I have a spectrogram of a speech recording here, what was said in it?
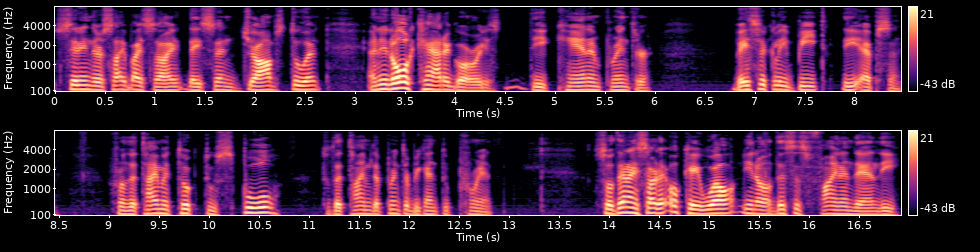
sitting there side by side. They sent jobs to it. And in all categories, the Canon printer basically beat the Epson from the time it took to spool to the time the printer began to print. So then I started, okay, well, you know, this is fine and dandy,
